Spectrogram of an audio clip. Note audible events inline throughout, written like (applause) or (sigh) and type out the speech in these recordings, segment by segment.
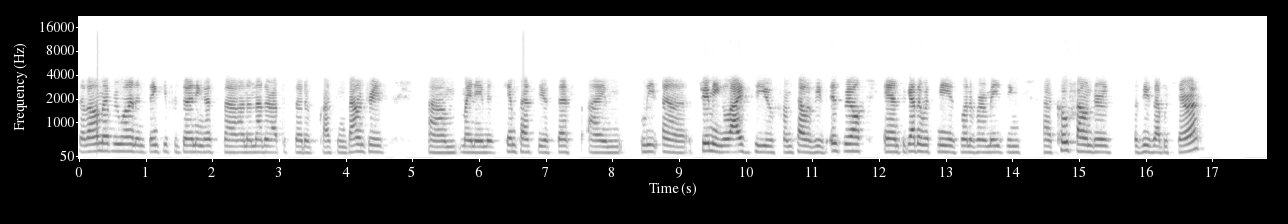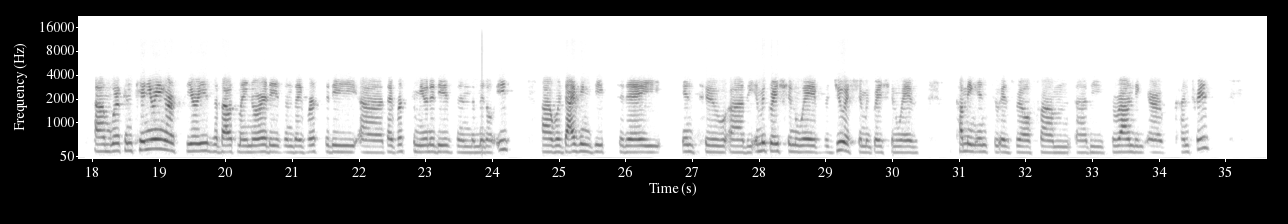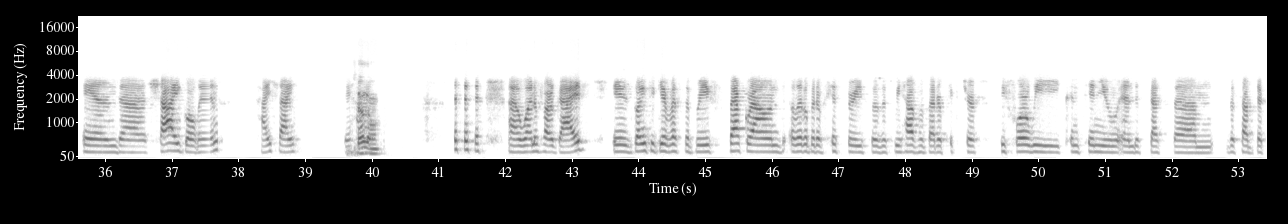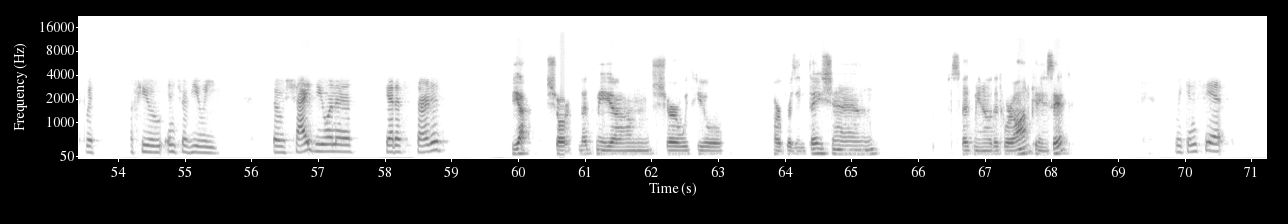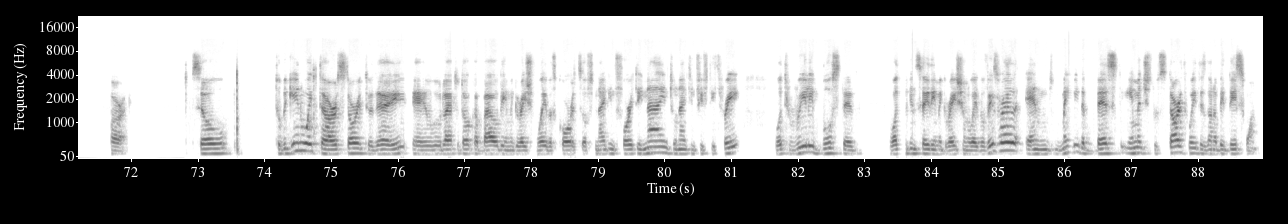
shalom everyone, and thank you for joining us uh, on another episode of Crossing Boundaries. Um, my name is Kim Pastor Yosef. I'm uh, streaming live to you from Tel Aviv, Israel, and together with me is one of our amazing uh, co-founders, Aziz Abu Sarah. Um, we're continuing our series about minorities and diversity, uh, diverse communities in the Middle East. Uh, we're diving deep today into uh, the immigration wave, the Jewish immigration waves coming into Israel from uh, the surrounding Arab countries. And uh, Shai Goren, hi Shai. Hello. (laughs) uh, one of our guides is going to give us a brief background, a little bit of history so that we have a better picture before we continue and discuss um, the subject with a few interviewees. So Shai, do you want to get us started? Yeah, sure. Let me um, share with you our presentation. Just let me know that we're on. Can you see it? We can see it. All right. So to begin with our story today, uh, we would like to talk about the immigration wave, of course, of 1949 to 1953, what really boosted what we can say the immigration wave of Israel. And maybe the best image to start with is going to be this one.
